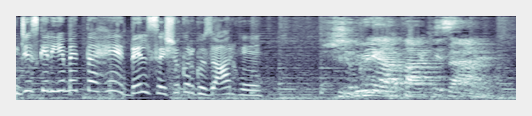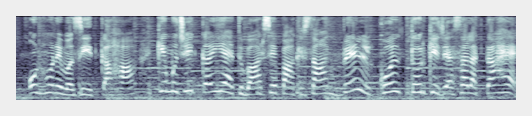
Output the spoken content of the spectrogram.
जिसके लिए मैं तहे दिल से शुक्रगुजार हूँ। शुक्रिया, पाकिस्तान। उन्होंने मजीद कहा कि मुझे कई एतबार से पाकिस्तान बिल्कुल तुर्की जैसा लगता है।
